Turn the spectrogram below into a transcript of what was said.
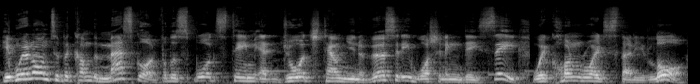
He went on to become the mascot for the sports team at Georgetown University, Washington, D.C., where Conroy studied law.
